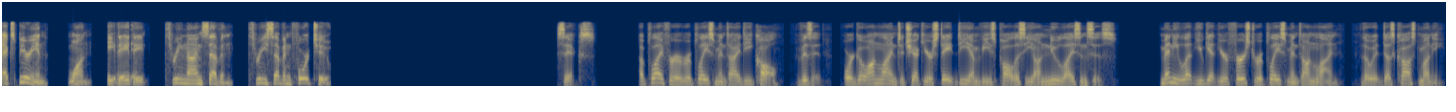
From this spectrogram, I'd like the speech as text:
Experian 1 888 397 3742. 6. Apply for a replacement ID call, visit, or go online to check your state DMV's policy on new licenses. Many let you get your first replacement online, though it does cost money.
